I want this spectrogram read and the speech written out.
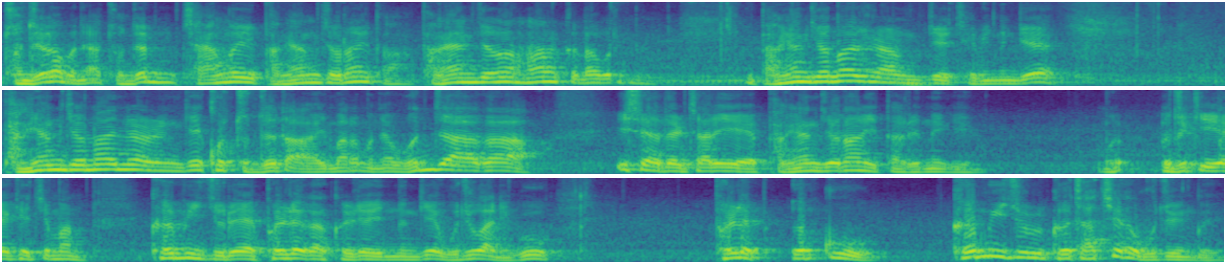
존재가 뭐냐? 존재는 장의 방향전환이다. 방향전환 하나 끝나버린 거예요. 방향전환이라는 게 재밌는 게 방향전환이라는 게 곧 존재다. 이 말은 뭐냐? 원자가 있어야 될 자리에 방향전환이 있다. 이런 얘기예요. 뭐 어저께 이야기했지만 거미줄에 벌레가 걸려 있는 게 우주가 아니고 벌레 없고 거미줄 그 자체가 우주인 거예요.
